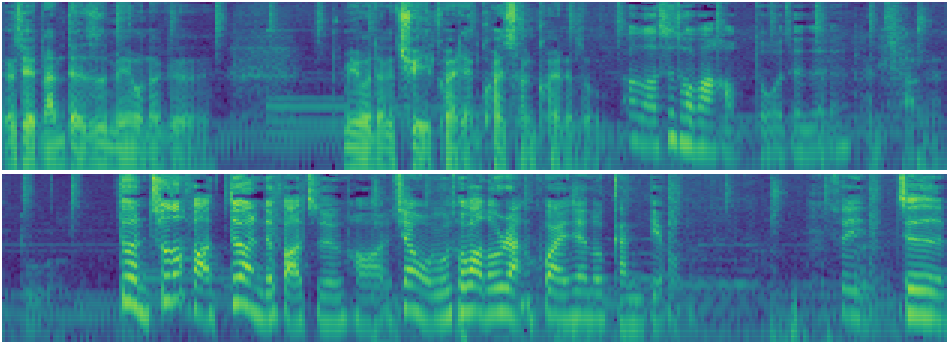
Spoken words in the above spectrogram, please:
而且难得是没有那个没有那个缺一块两块三块那种。哦，老师头发好多，真的很长很多。对，说到发，对啊，你的发质很好啊，像我，我头发都染坏，现在都干掉了。所以就是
